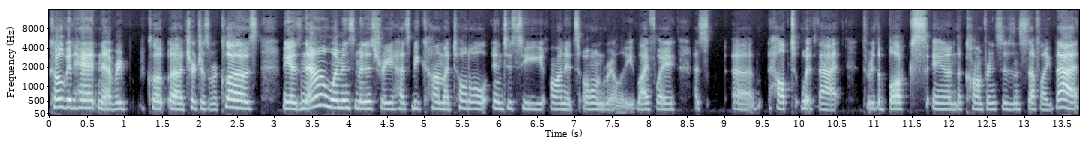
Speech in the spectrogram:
COVID hit and every clo- uh, churches were closed. Because now women's ministry has become a total entity on its own. Really, Lifeway has uh, helped with that through the books and the conferences and stuff like that.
